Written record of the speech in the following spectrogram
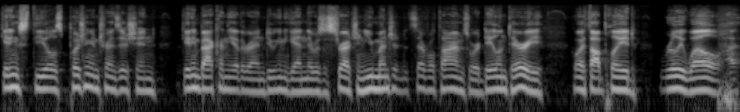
getting steals, pushing in transition, getting back on the other end, doing it again. There was a stretch, and you mentioned it several times where Dalen Terry, who I thought played really well, I,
